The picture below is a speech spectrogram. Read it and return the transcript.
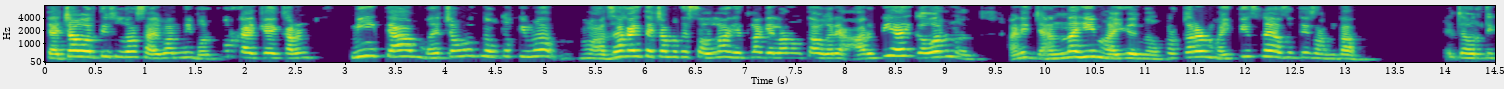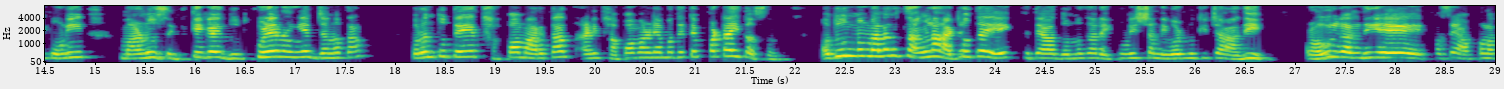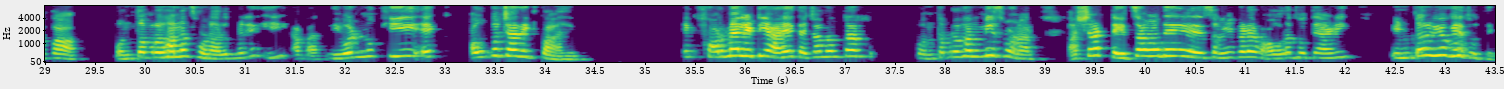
त्याच्यावरती सुद्धा साहेबांनी भरपूर काय काय कारण मी त्या ह्याच्यावरच नव्हतो किंवा माझा काही त्याच्यामध्ये सल्ला घेतला गेला नव्हता वगैरे. आरबीआय गव्हर्नर आणि ज्यांना ही माहिती प्रकरण माहितीच नाही असं ते सांगतात. त्याच्यावरती कोणी माणूस इतके काही दुधखुळे नाहीयेत जनता परंतु ते थापा मारतात आणि थापा मारण्यामध्ये ते पटाईत असत अजून मग मला चांगलं आठवतंय एक त्या दोन हजार एकोणीसच्या निवडणुकीच्या आधी राहुल गांधी हे कसे आपण आता पंतप्रधानच होणार म्हणजे ही आता निवडणूक ही एक औपचारिकता आहे. एक फॉर्मॅलिटी आहे. त्याच्यानंतर पंतप्रधान मीच होणार. अशा टेचामध्ये सगळीकडे वावरत होते आणि इंटरव्ह्यू घेत होते.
